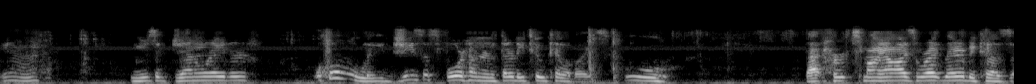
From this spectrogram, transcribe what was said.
yeah. Music generator. Holy Jesus, 432 kilobytes. Ooh. That hurts my eyes right there because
